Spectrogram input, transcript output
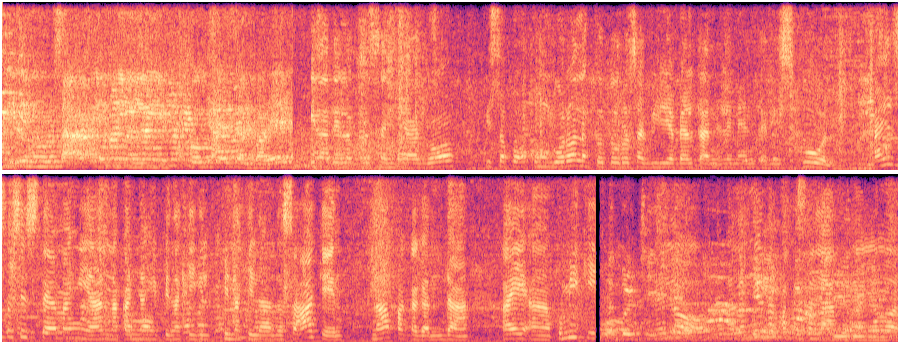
itinuro sa akin ni Coach Cesar Varela Ina de la Cruz Santiago, isa po akong guro nagtuturo sa Villa Beltan Elementary School. Dahil sa sistemang yan na kanyang ipinakil, pinakilala sa akin, napakaganda, ay uh, kumiki. Hello, alam niyo napakasaya ko ngayon.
